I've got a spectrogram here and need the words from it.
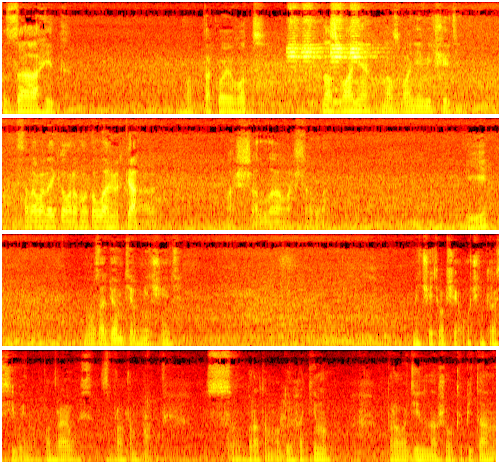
Захид. Вот такое вот название, название мечети. Салам алейкум рахматуллахи баркат. Машаллах, машаллах. И ну зайдемте в мечеть. Мечеть вообще очень красивая, нам понравилась с братом, с братом Абдуль Хакимом. Проводили нашего капитана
